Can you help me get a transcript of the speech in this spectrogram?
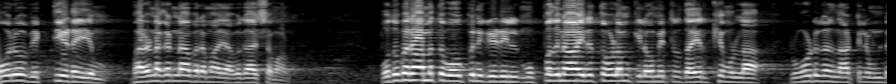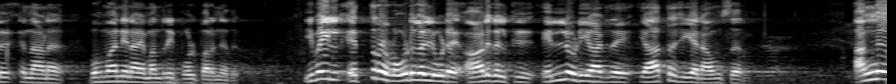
ഓരോ വ്യക്തിയുടെയും ഭരണഘടനാപരമായ അവകാശമാണ്. പൊതുമരാമത്ത് വകുപ്പിന് കീഴിൽ മുപ്പതിനായിരത്തോളം കിലോമീറ്റർ ദൈർഘ്യമുള്ള റോഡുകൾ നാട്ടിലുണ്ട് എന്നാണ് ബഹുമാന്യനായ മന്ത്രി ഇപ്പോൾ പറഞ്ഞത്. ഇവയിൽ എത്ര റോഡുകളിലൂടെ ആളുകൾക്ക് എല്ലൊടിയാതെ യാത്ര ചെയ്യാനാവും സർ? അങ്ങ്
